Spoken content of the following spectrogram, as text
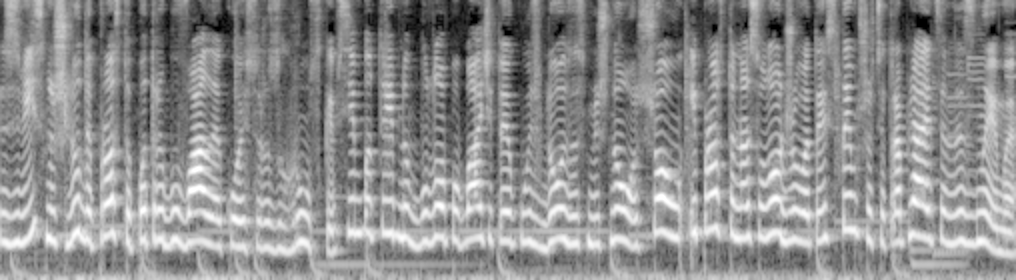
Звісно ж, люди просто потребували якоїсь розгрузки. Всім потрібно було побачити якусь дозу смішного шоу і просто насолоджуватись тим, що це трапляється не з ними.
